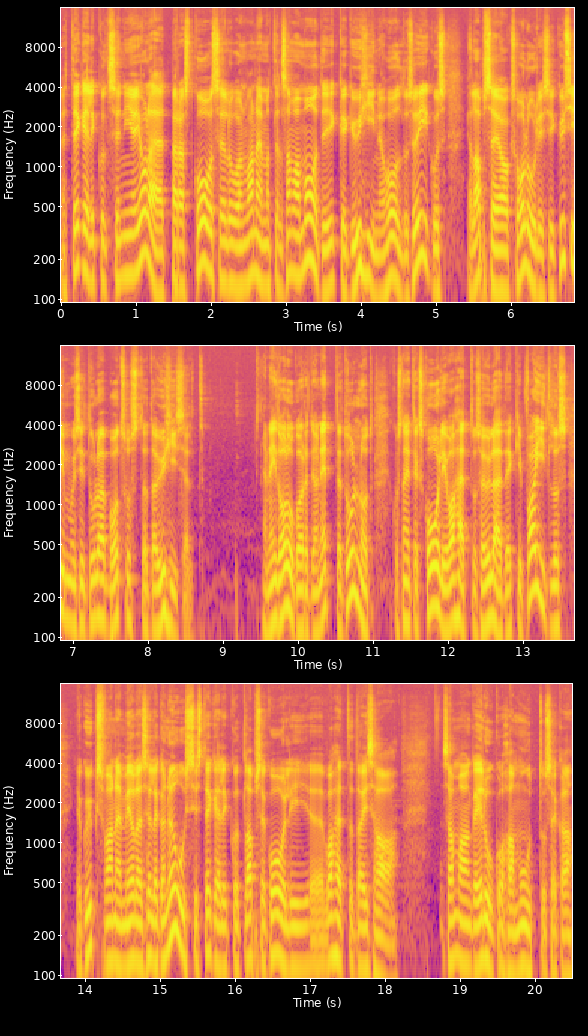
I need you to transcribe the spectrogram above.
et tegelikult see nii ei ole, et pärast kooselu on vanematel samamoodi ikkagi ühine hooldusõigus ja lapse jaoks olulisi küsimusi tuleb otsustada ühiselt ja neid olukordi on ette tulnud, kus näiteks koolivahetuse üle tekib vaidlus ja kui üks vanem ei ole sellega nõus, siis tegelikult lapse kooli eh, vahetada ei saa. sama on ka elukoha muutusega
